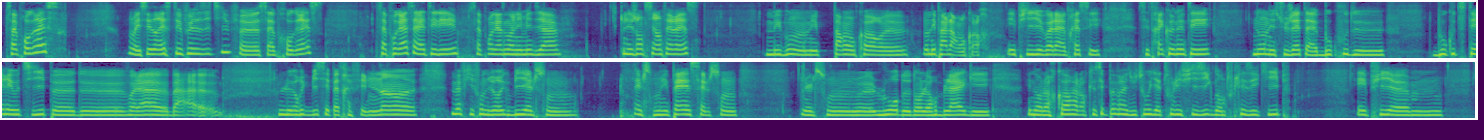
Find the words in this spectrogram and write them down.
Ça progresse? On va essayer de rester positif. ça progresse. Ça progresse à la télé, ça progresse dans les médias. Les gens s'y intéressent mais bon, on n'est pas encore, euh, on n'est pas là encore. Et puis voilà, après c'est très connoté. Nous, on est sujette à beaucoup de beaucoup de stéréotypes, euh, de voilà, euh, bah le rugby c'est pas très féminin. Meufs qui font du rugby, elles sont elles sont épaisses, elles sont elles sont lourdes dans leurs blagues et, et dans leur corps, alors que c'est pas vrai du tout. Il y a tous les physiques dans toutes les équipes. Et puis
